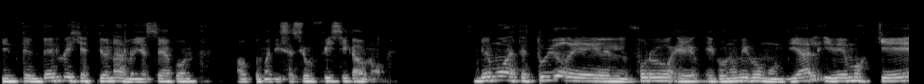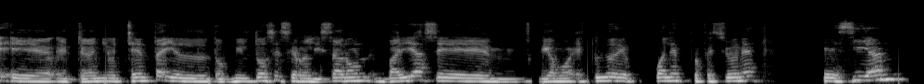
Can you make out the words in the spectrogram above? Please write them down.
entenderlo y gestionarlo, ya sea con automatización física o no. Vemos este estudio del Foro eh, Económico Mundial y vemos que eh, entre el año 80 y el 2012 se realizaron varias, eh, digamos, estudios de cuáles profesiones crecían,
